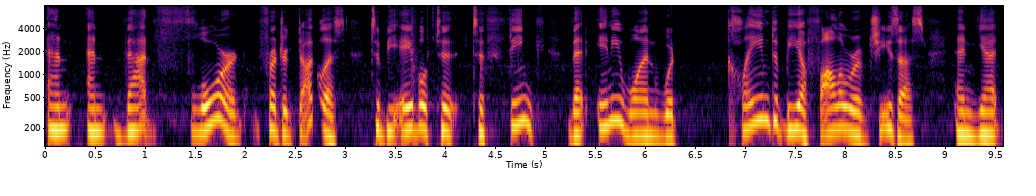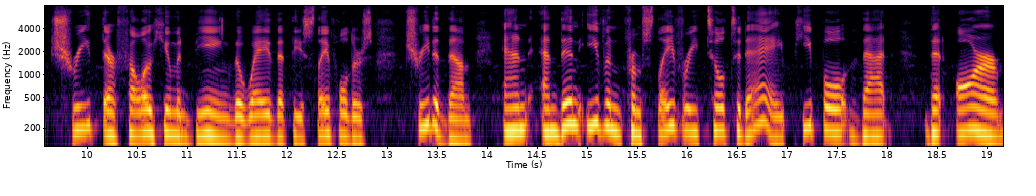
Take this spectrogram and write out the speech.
And and that floored Frederick Douglass to be able to to think that anyone would claim to be a follower of Jesus and yet treat their fellow human being the way that these slaveholders treated them and and then even from slavery till today people that that are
